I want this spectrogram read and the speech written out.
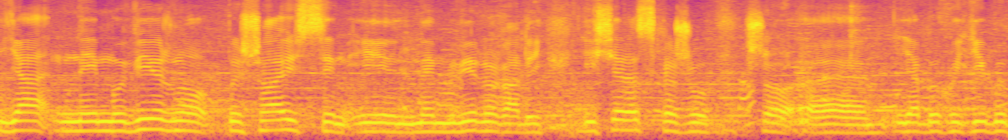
Я неймовірно пишаюсь цим і неймовірно радий. І ще раз скажу, що е, я би хотів би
